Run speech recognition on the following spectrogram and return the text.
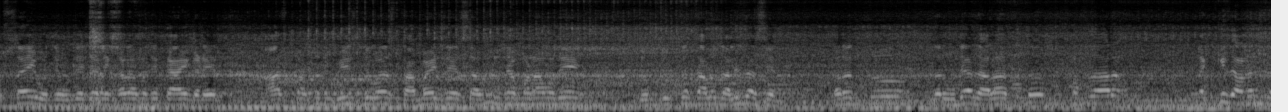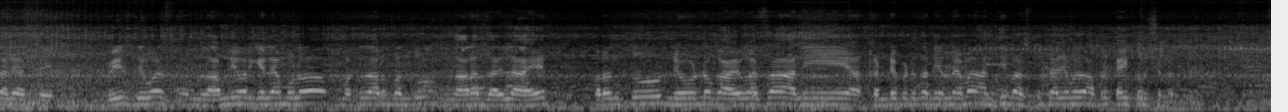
उत्साही होते. उद्याच्या निकालामध्ये काय घडेल? आजपासून वीस दिवस थांबायचे. सर्वांच्या मनामध्ये दुखदुख तर चालू झालीच असेल. परंतु जर उद्या झाला असतं तर मतदार नक्कीच आनंदी झाले असते. वीस दिवस लांबणीवर गेल्यामुळं मतदार बंधू नाराज झालेले आहेत. परंतु निवडणूक आयोगाचा आणि खंडपीठाचा निर्णय हा अंतिम असतो त्याच्यामुळे आपण काही करू शकत नाही.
